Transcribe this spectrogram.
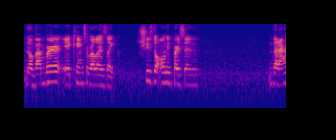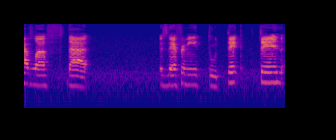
November, it came to realize, like, she's the only person that I have left that is there for me through thick, thin,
